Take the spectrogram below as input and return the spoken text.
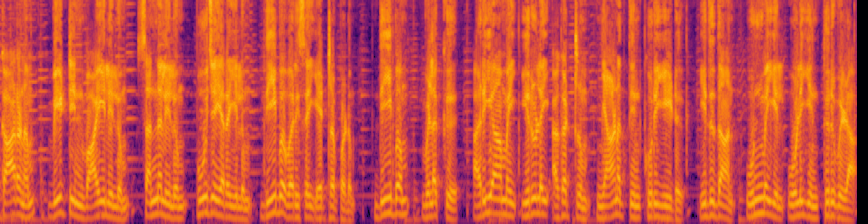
காரணம் வீட்டின் வாயிலிலும் சன்னலிலும் பூஜையறையிலும் தீப வரிசை ஏற்றப்படும். தீபம் விளக்கு அறியாமை இருளை அகற்றும் ஞானத்தின் குறியீடு. இதுதான் உண்மையில் ஒளியின் திருவிழா.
